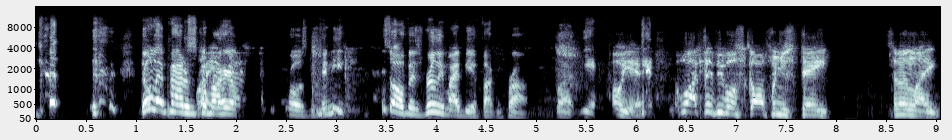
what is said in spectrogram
don't let Patterson come Right. out here like pros because then he his offense really might be a fucking problem. But yeah, Oh yeah. Well, I think people scoff when you say something like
